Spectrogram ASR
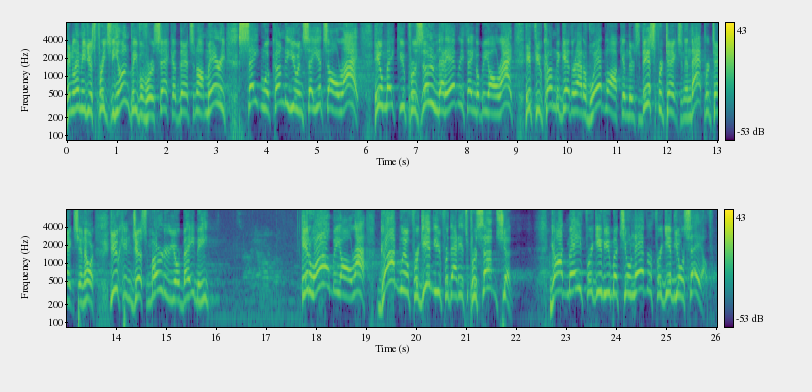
and let me just preach to young people for a second that's not married. Satan will come to you and say, It's all right. He'll make you presume that everything will be all right if you come together out of wedlock and there's this protection and that protection, or you can just murder your baby. It'll all be all right. God will forgive you for that. It's presumption. God may forgive you, but you'll never forgive yourself.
